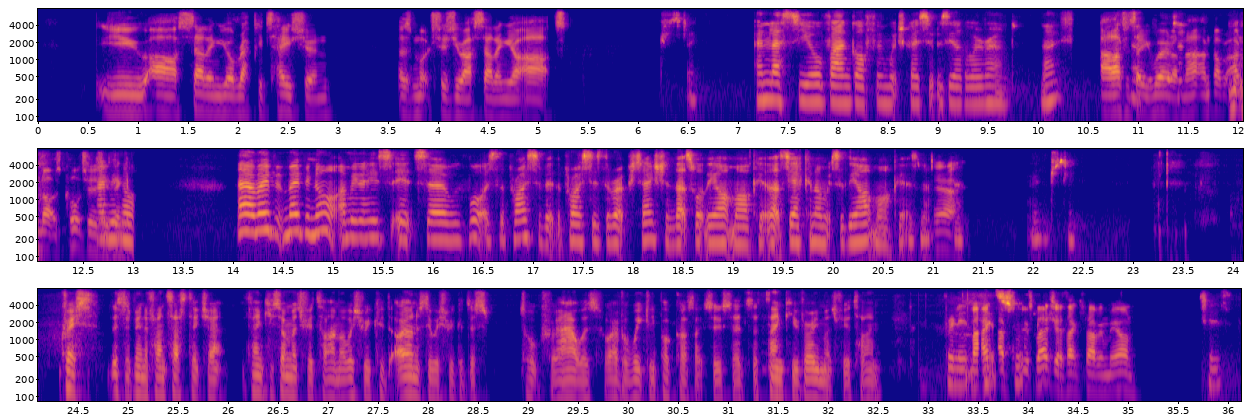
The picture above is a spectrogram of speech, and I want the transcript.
you are selling your reputation as much as you are selling your art. Interesting. Unless you're Van Gogh, in which case it was the other way around. No, I'll have to take your word on that. I'm not. I'm not as cultured as you maybe think. not. Uh, maybe maybe not. I mean, it's it's uh, what is the price of it? The price is the reputation. That's what the art market. That's the economics of the art market, isn't it? Yeah. Interesting. Chris, this has been a fantastic chat. Thank you so much for your time. I wish we could. I honestly wish we could just talk for hours or have a weekly podcast like Sue said. So thank you very much for your time. Brilliant. My Thanks absolute talking. pleasure. Thanks for having me on. Cheers.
